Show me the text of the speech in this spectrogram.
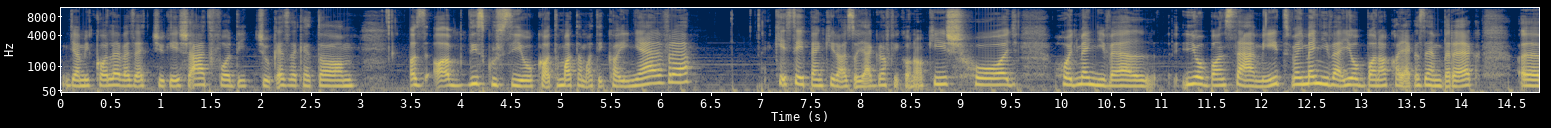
ugye amikor levezetjük és átfordítjuk ezeket a, az, a diszkusziókat matematikai nyelvre, szépen kirajzolják grafikonok is, hogy, hogy mennyivel jobban számít, vagy mennyivel jobban akarják az emberek ö,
